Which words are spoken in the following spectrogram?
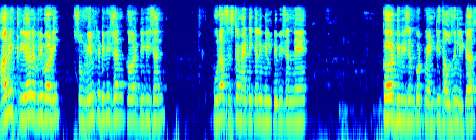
Are we clear everybody so milk division curd division पूरा सिस्टमैटिकली मिल्क डिवीज़न ने कर डिवीज़न को ट्वेंटी थाउज़ेंड लीटर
